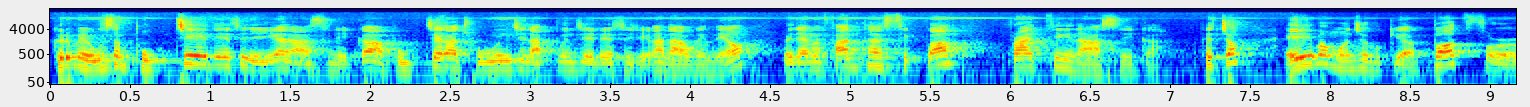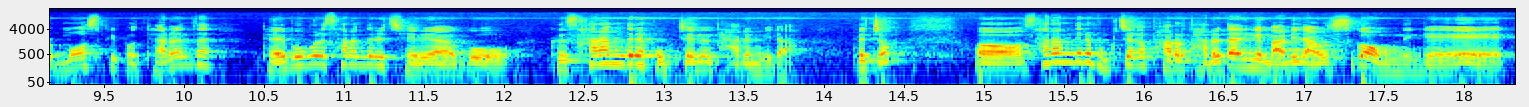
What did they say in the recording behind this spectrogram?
그러면 여기서 복제에 대해서 얘기가 나왔으니까 복제가 좋은지 나쁜지에 대해서 얘기가 나오겠네요. 왜냐하면 fantastic과 frightening 나왔으니까. 됐죠? A번 먼저 볼게요. But for most people, 다른 대부분의 사람들을 제외하고 그 사람들의 복제는 다릅니다. 됐죠? 어, 사람들의 복제가 바로 다르다는 게 말이 나올 수가 없는 게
